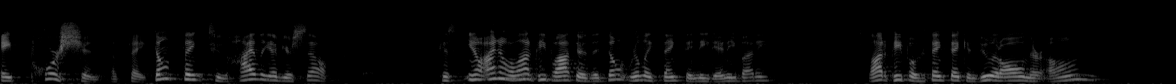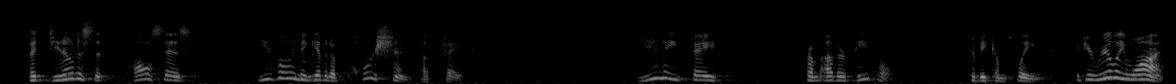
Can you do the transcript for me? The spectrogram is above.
a portion of faith. Don't think too highly of yourself. Because, you know, I know a lot of people out there that don't really think they need anybody. A lot of people who think they can do it all on their own. But do you notice that Paul says you've only been given a portion of faith? You need faith from other people to be complete. If you really want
